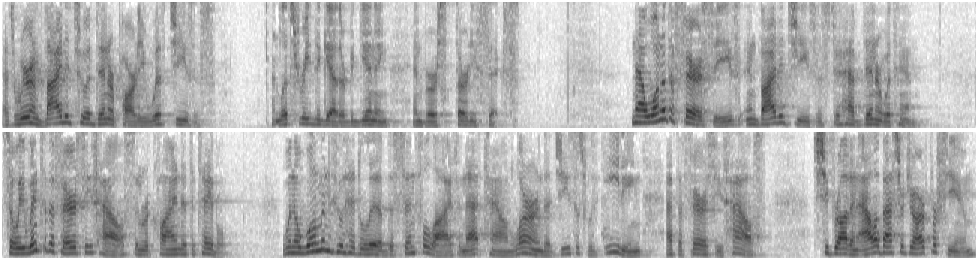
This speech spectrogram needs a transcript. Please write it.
As we're invited to a dinner party with Jesus, and let's read together, beginning in verse 36. Now, one of the Pharisees invited Jesus to have dinner with him. So he went to the Pharisee's house and reclined at the table. When a woman who had lived a sinful life in that town learned that Jesus was eating at the Pharisee's house, she brought an alabaster jar of perfume,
